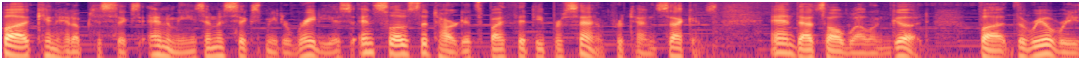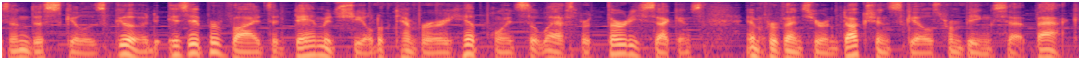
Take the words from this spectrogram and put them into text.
but can hit up to 6 enemies in a 6 meter radius and slows the targets by 50% for 10 seconds, and that's all well and good. But the real reason this skill is good is it provides a damage shield of temporary hit points that lasts for 30 seconds and prevents your induction skills from being set back.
